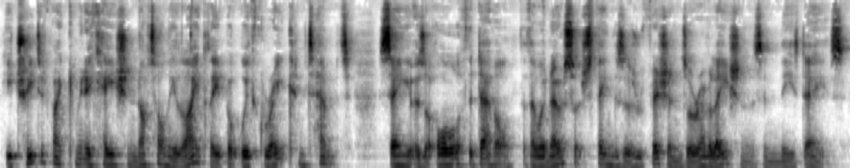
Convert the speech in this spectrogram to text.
He treated my communication not only lightly, but with great contempt, saying it was all of the devil, that there were no such things as visions or revelations in these days.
